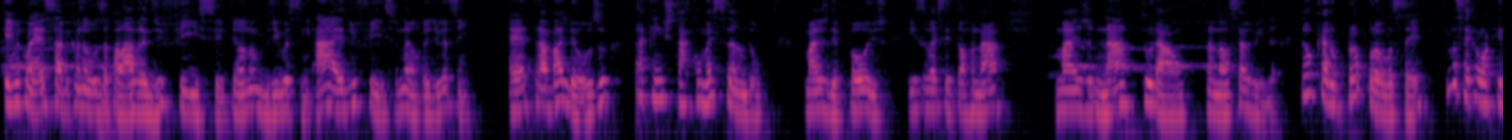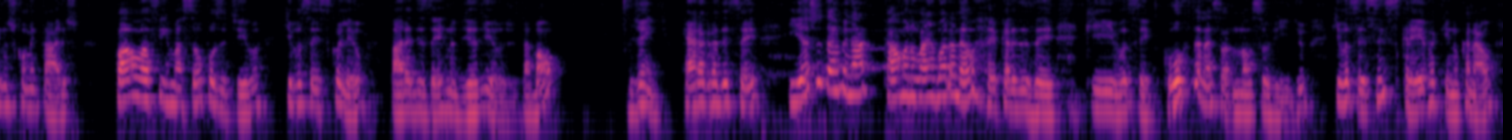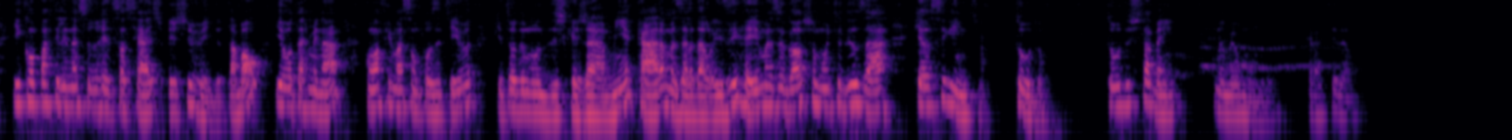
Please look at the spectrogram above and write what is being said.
Quem me conhece sabe que eu não uso a palavra difícil, então eu não digo assim, ah, é difícil. Não, eu digo assim, é trabalhoso para quem está começando, mas depois isso vai se tornar mais natural na nossa vida. Então eu quero propor a você que você coloque nos comentários qual a afirmação positiva que você escolheu para dizer no dia de hoje, tá bom? Gente, quero agradecer. E antes de terminar, calma, não vai embora não. Eu quero dizer que você curta nessa, nosso vídeo, que você se inscreva aqui no canal e compartilhe nas suas redes sociais este vídeo, tá bom? E eu vou terminar com uma afirmação positiva, que todo mundo diz que já é a minha cara, mas ela é da Luiz e Rei, mas eu gosto muito de usar, que é o seguinte. Tudo, tudo está bem no meu mundo. Gratidão.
